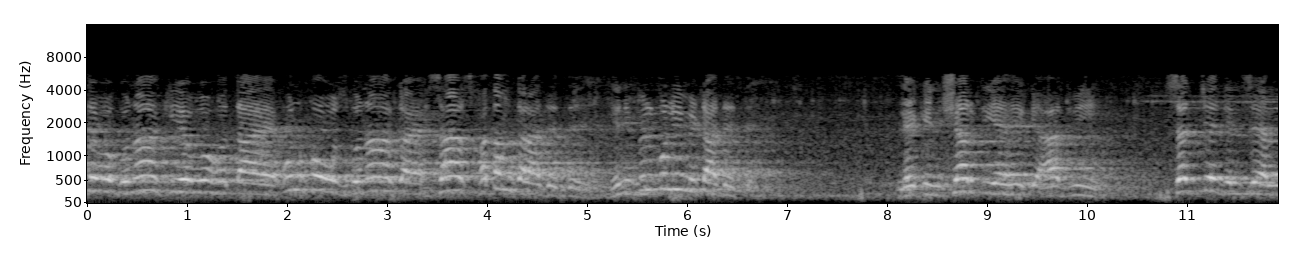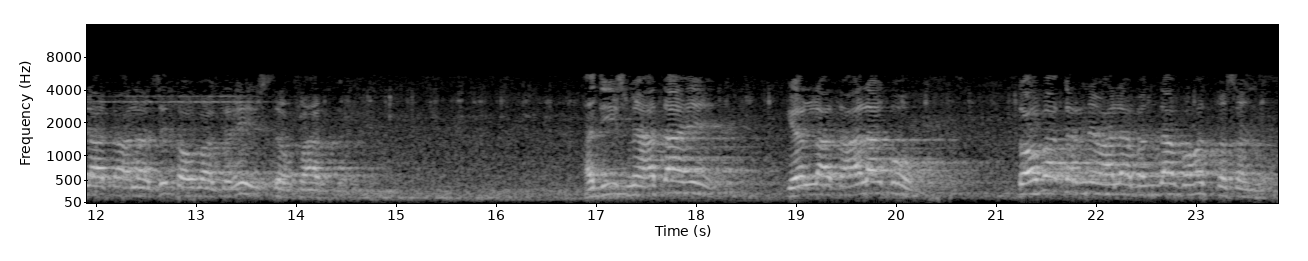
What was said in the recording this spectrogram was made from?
سے وہ گناہ کیے وہ ہوتا ہے، ان کو اس گناہ کا احساس ختم کرا دیتے ہیں یعنی بالکل ہی مٹا دیتے ہیں۔ لیکن شرط یہ ہے کہ آدمی سچے دل سے اللہ تعالی سے توبہ کرے، استغفار کرے۔ حدیث میں آتا ہے کہ اللہ تعالی کو توبہ کرنے والا بندہ بہت پسند ہے۔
